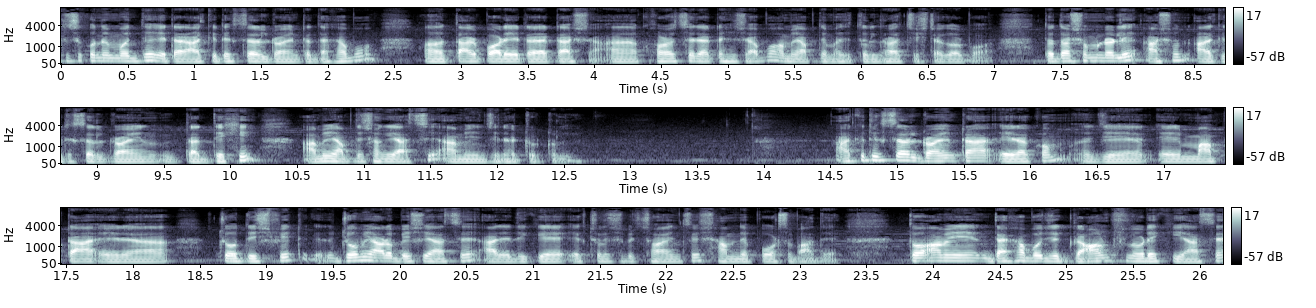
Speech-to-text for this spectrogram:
কিছুক্ষণের মধ্যে এটার আর্কিটেকচারাল ড্রয়িংটা দেখাবো। তারপরে এটার একটা খরচের একটা হিসাবও আমি আপনার মাঝে তুলে ধরার চেষ্টা করব। তো দর্শক মণ্ডলী আসুন আর্কিটেকচারাল ড্রয়িংটা দেখি। আমি আপনার সঙ্গে আছি, আমি ইঞ্জিনিয়ার টুটুল। আর্কিটেকচারাল ড্রয়িংটা এরকম যে এর মাপটা এর চৌত্রিশ ফিট জমি আরও বেশি আছে, আর এদিকে একচল্লিশ ফিট ছয় ইঞ্চি সামনে পোর্টস বাদে। তো আমি দেখাবো যে গ্রাউন্ড ফ্লোরে কি আছে।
